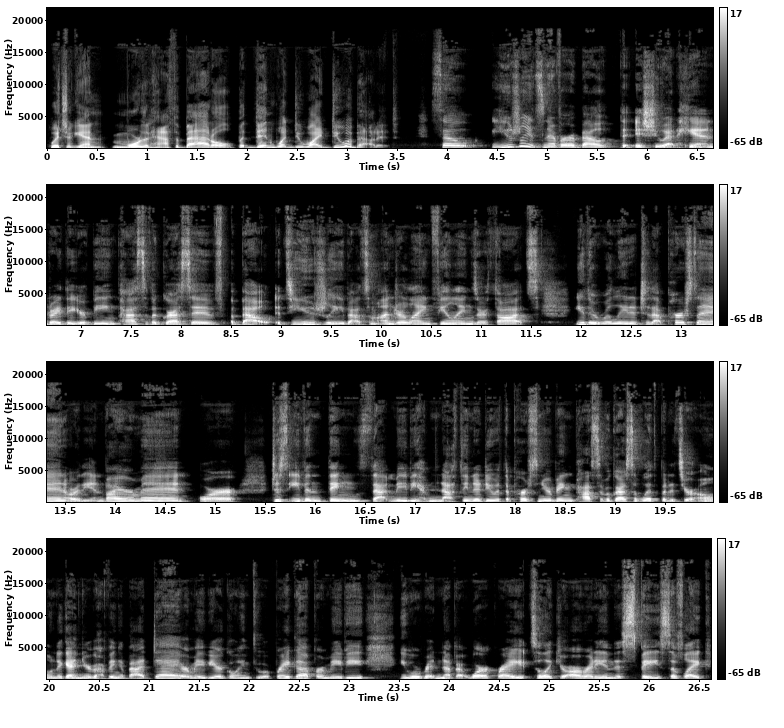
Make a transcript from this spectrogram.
which again more than half the battle. But then what do I do about it? So, usually it's never about the issue at hand, right? That you're being passive aggressive about. It's usually about some underlying feelings or thoughts, either related to that person or the environment, or just even things that maybe have nothing to do with the person you're being passive aggressive with, but it's your own. Again, you're having a bad day, or maybe you're going through a breakup, or maybe you were written up at work, right? So, like, you're already in this space of like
